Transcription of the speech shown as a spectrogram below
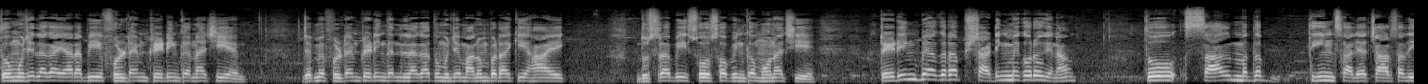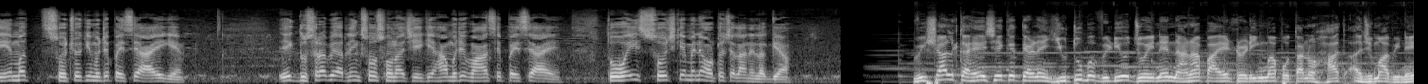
तो मुझे लगा यार अभी फुल टाइम ट्रेडिंग करना चाहिए जब मैं फुल टाइम ट्रेडिंग करने लगा तो मुझे मालूम पड़ा कि हाँ एक दूसरा भी सोर्स ऑफ इनकम होना चाहिए ट्रेडिंग पे अगर आप स्टार्टिंग में करोगे ना तो साल मतलब तीन साल या चार साल ये मत सोचो कि मुझे पैसे आएंगे एक दूसरा भी अर्निंग सोर्स होना चाहिए कि हाँ मुझे वहाँ से पैसे आए तो वही सोच के मैंने ऑटो चलाने लग गया વિશાલ કહે છે કે તેણે યુટ્યુબ વિડીયો જોઈને નાના પાયે ટ્રેડિંગમાં પોતાનો હાથ અજમાવીને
